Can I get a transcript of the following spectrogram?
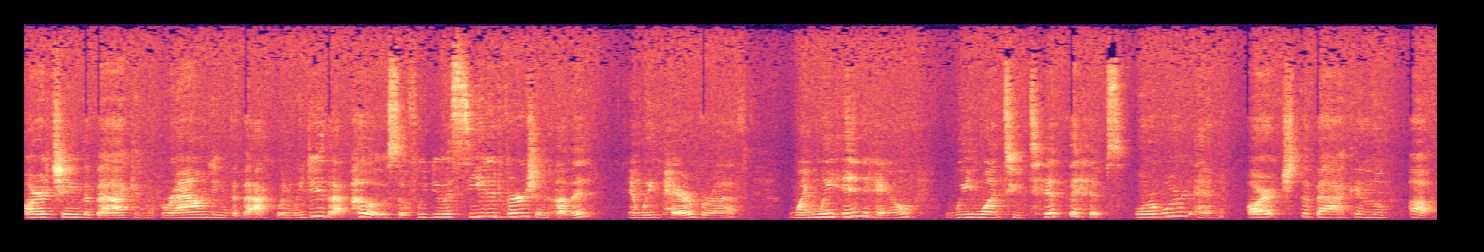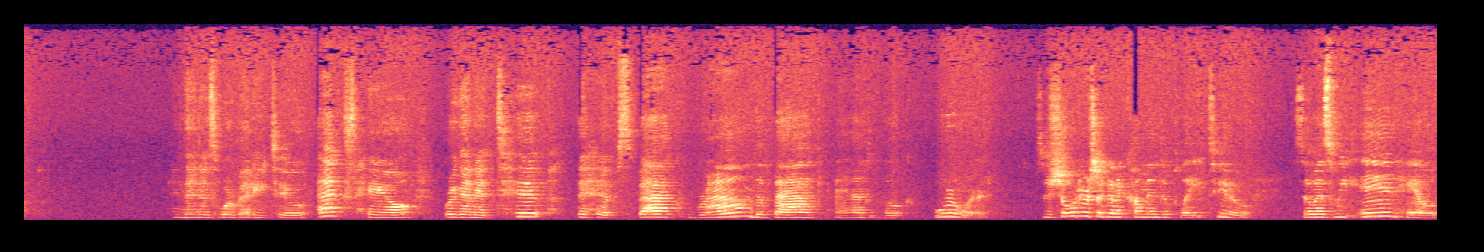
arching the back and rounding the back when we do that pose. So if we do a seated version of it and we pair breath, when we inhale, we want to tip the hips forward and arch the back and look up. And then as we're ready to exhale, we're going to tip the hips back, round the back, and look forward. So shoulders are going to come into play too. So as we inhale,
